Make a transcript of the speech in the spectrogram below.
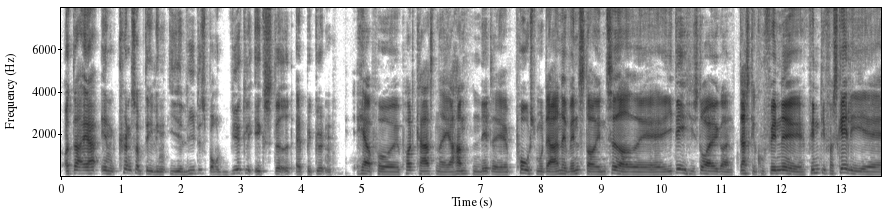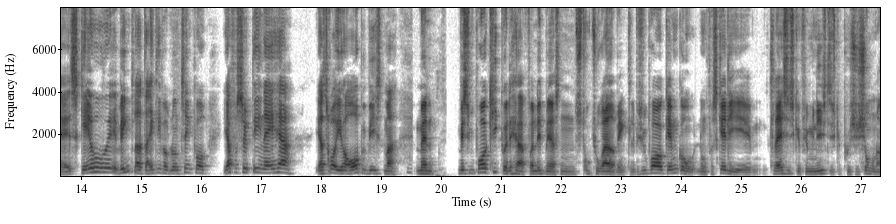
og der er en kønsopdeling i elitesport virkelig ikke stedet at begynde her på øh, podcasten er jeg ham den lidt øh, postmoderne, venstreorienterede øh, idehistorikeren, der skal kunne finde, øh, finde de forskellige øh, skæve øh, vinkler, der ikke lige var blevet tænkt på. Jeg forsøgte en af her. Jeg tror, I har overbevist mig. Men hvis vi prøver at kigge på det her fra en lidt mere sådan struktureret vinkel, hvis vi prøver at gennemgå nogle forskellige øh, klassiske feministiske positioner,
